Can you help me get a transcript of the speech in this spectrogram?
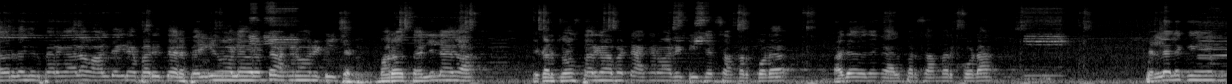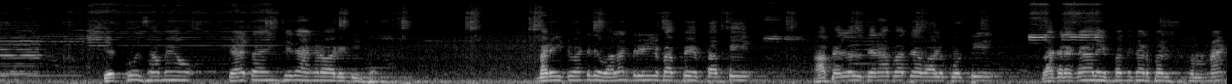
ఎవరి దగ్గర పెరగాలో వాళ్ళ దగ్గరే పెరుగుతారు. పెరిగిన వాళ్ళు ఎవరంటే అంగన్వాడీ టీచర్. మరో తల్లిలాగా ఇక్కడ చూస్తారు కాబట్టి అంగన్వాడీ టీచర్స్ అందరికి కూడా అదేవిధంగా హెల్పర్స్ అందరికి కూడా. పిల్లలకి ఎక్కువ సమయం కేటాయించేది అంగన్వాడీ టీచర్. మరి ఇటువంటిది వాలంటీర్లు పంపి పంపి ఆ పిల్లలు తినకపోతే వాళ్ళు కొట్టి రకరకాల ఇబ్బందికర పరిస్థితులు ఉన్నాయి.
